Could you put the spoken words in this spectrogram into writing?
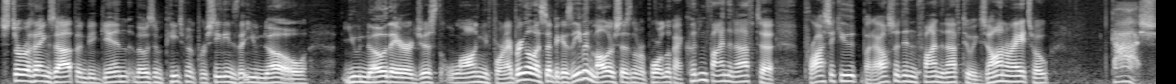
stir things up and begin those impeachment proceedings that you know you know they're just longing for. And I bring all this up because even Mueller says in the report, look, I couldn't find enough to prosecute, but I also didn't find enough to exonerate. So, gosh,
